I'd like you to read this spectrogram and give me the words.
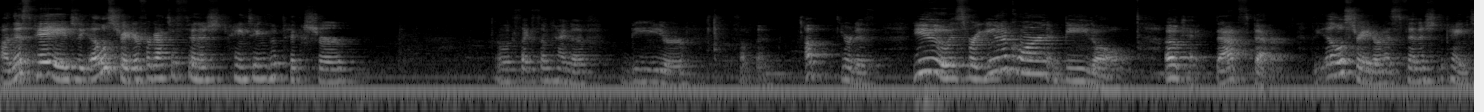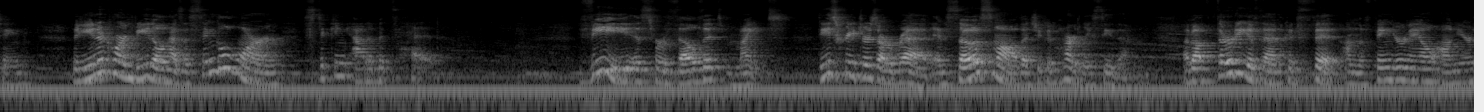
On this page, the illustrator forgot to finish painting the picture. It looks like some kind of bee or something. Oh, here it is. U is for unicorn beetle. Okay, that's better. The illustrator has finished the painting. The unicorn beetle has a single horn sticking out of its head. V is for velvet mite. These creatures are red and so small that you can hardly see them. About 30 of them could fit on the fingernail on your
